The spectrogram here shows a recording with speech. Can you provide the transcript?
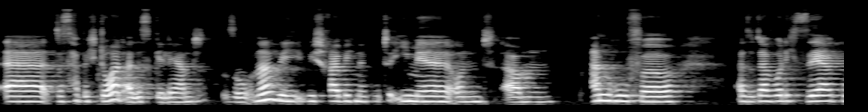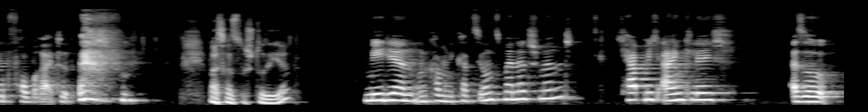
äh, das habe ich dort alles gelernt. So, ne? Wie, wie schreibe ich eine gute E-Mail und ähm, Anrufe. Also da wurde ich sehr gut vorbereitet. Was hast du studiert? Medien- und Kommunikationsmanagement. Ich habe mich eigentlich, also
